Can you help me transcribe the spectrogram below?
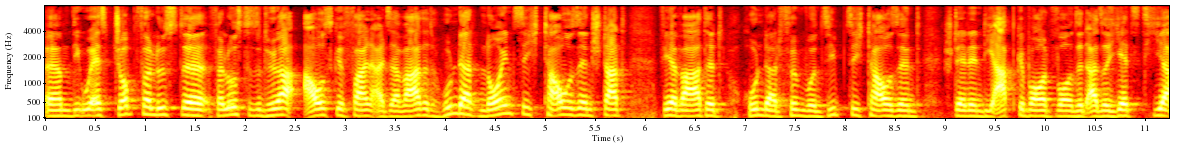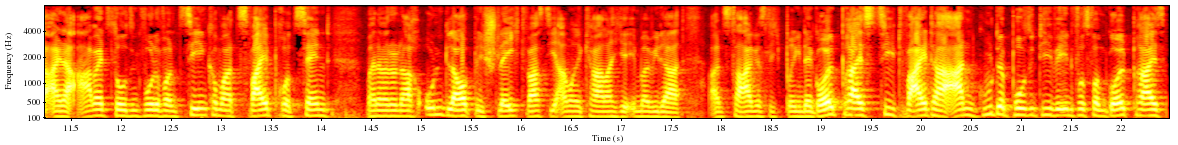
ähm, die US-Jobverluste Verluste sind höher ausgefallen als erwartet. 190.000 statt wie erwartet 175.000 Stellen, die abgebaut worden sind. Also jetzt hier eine Arbeitslosenquote von 10,2 Prozent meiner Meinung nach unglaublich schlecht, was die Amerikaner hier immer wieder ans Tageslicht bringen. Der Goldpreis zieht weiter an. Gute positive Infos vom Goldpreis.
